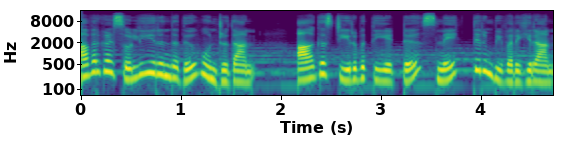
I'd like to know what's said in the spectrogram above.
அவர்கள் சொல்லியிருந்தது ஒன்றுதான். ஆகஸ்ட் இருபத்தி எட்டு ஸ்னேக் திரும்பி வருகிறான்.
